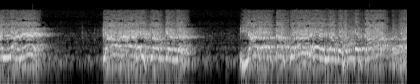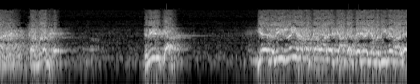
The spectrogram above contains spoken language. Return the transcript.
अल्लाह ने क्या बनाया है इस्लाम के अंदर? या रब का कुरान है, या मोहम्मद का फरमान है। दलील क्या? ये दलील नहीं है मक्का वाले क्या करते हैं या मदीने वाले?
